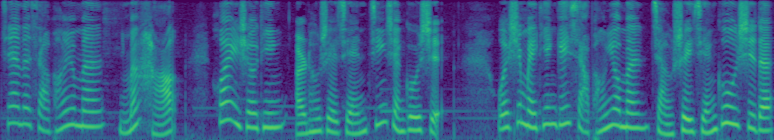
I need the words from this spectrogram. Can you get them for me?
亲爱的小朋友们，你们好，欢迎收听儿童睡前精选故事。我是每天给小朋友们讲睡前故事的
